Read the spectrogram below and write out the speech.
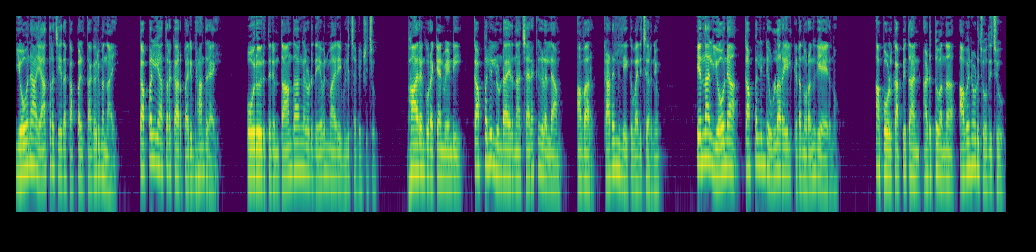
യോന യാത്ര ചെയ്ത കപ്പൽ തകരുമെന്നായി. കപ്പൽ യാത്രക്കാർ പരിഭ്രാന്തരായി. ഓരോരുത്തരും താന്താങ്ങളുടെ ദേവന്മാരെ വിളിച്ചപേക്ഷിച്ചു. ഭാരം കുറയ്ക്കാൻ വേണ്ടി കപ്പലിലുണ്ടായിരുന്ന ചരക്കുകളെല്ലാം അവർ കടലിലേക്ക് വലിച്ചെറിഞ്ഞു. എന്നാൽ യോന കപ്പലിന്റെ ഉള്ളറയിൽ കിടന്നുറങ്ങുകയായിരുന്നു. അപ്പോൾ കപ്പിത്താൻ അടുത്തുവന്ന് അവനോട് ചോദിച്ചു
